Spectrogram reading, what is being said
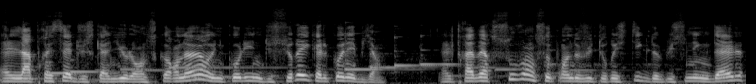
Elle la précède jusqu'à Newlands Corner, une colline du Surrey qu'elle connaît bien. Elle traverse souvent ce point de vue touristique depuis Sunningdale,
